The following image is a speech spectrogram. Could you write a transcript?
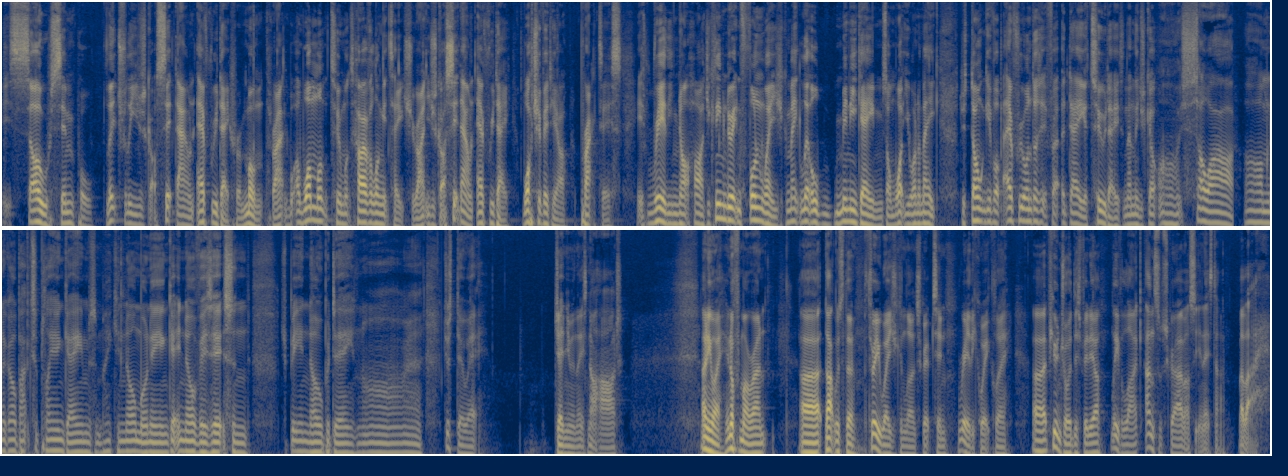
It's so simple. Literally, you just got to sit down every day for a month, right? Uh, one month, two months, however long it takes you, right? You just got to sit down every day, watch a video, practice. It's really not hard. You can even do it in fun ways. You can make little mini games on what you want to make. Just don't give up. Everyone does it for a day or two days, and then they just go, oh, it's so hard. Oh, I'm going to go back to playing games and making no money and getting no visits and just being nobody. No, just do it. Genuinely, it's not hard. Anyway, enough of my rant. Uh, that was the three ways you can learn scripting really quickly. Uh, if you enjoyed this video, leave a like and subscribe. I'll see you next time. Bye bye.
